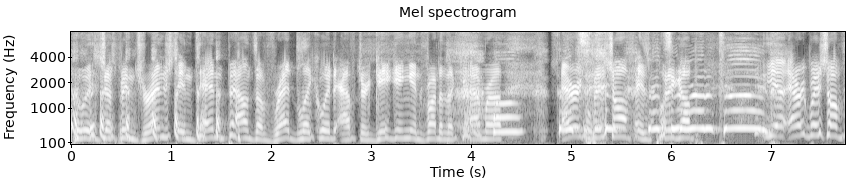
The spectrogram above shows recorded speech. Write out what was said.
who has just been drenched in 10 pounds of red liquid after gigging in front of the camera. Oh, Eric Bischoff is putting up. Yeah, Eric Bischoff.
